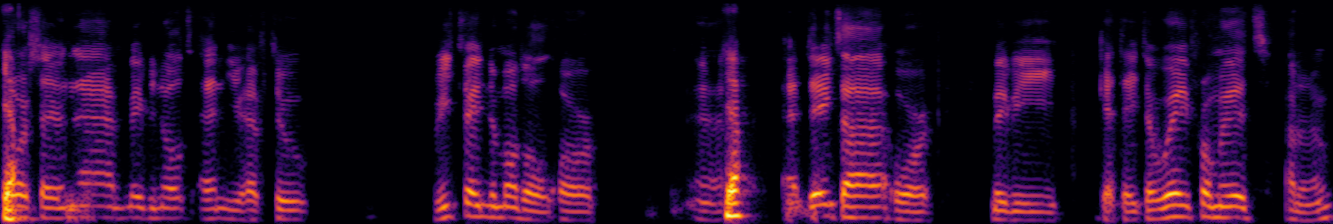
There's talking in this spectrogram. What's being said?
yeah. or say, nah, maybe not. And you have to retrain the model or uh, yeah. add data or maybe get data away from it. I don't know.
